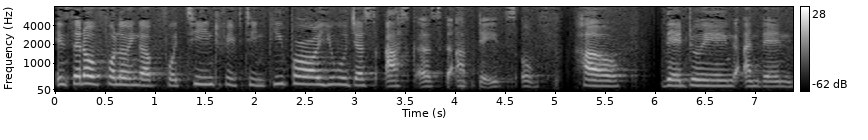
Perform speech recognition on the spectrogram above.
instead of following up 14 to 15 people, you will just ask us the updates of how they're doing, and then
